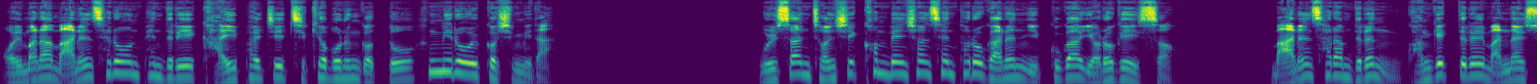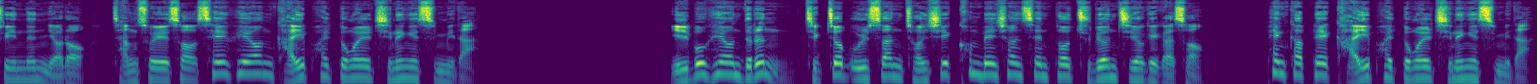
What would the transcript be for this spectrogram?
얼마나 많은 새로운 팬들이 가입할지 지켜보는 것도 흥미로울 것입니다. 울산 전시 컨벤션 센터로 가는 입구가 여러 개 있어 많은 사람들은 관객들을 만날 수 있는 여러 장소에서 새 회원 가입 활동을 진행했습니다. 일부 회원들은 직접 울산 전시 컨벤션 센터 주변 지역에 가서 팬카페 가입 활동을 진행했습니다.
